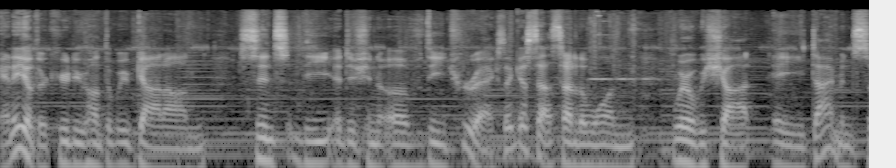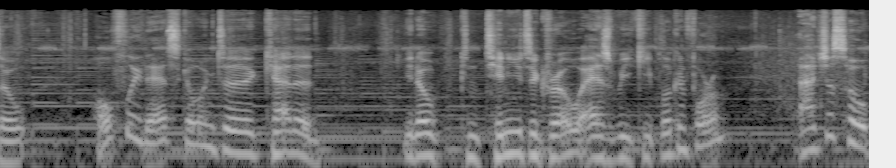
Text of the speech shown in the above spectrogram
any other kudu hunt that we've gone on since the addition of the TruRACS. I guess outside of the one where we shot a diamond. So hopefully that's going to kind of, you know, continue to grow as we keep looking for them. I just hope,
